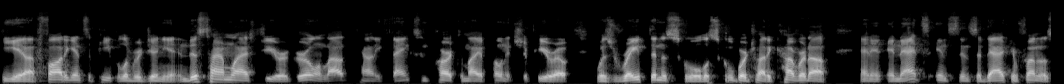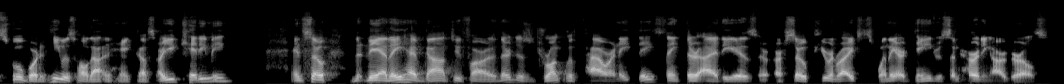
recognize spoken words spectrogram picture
he uh, fought against the people of Virginia. And this time last year, a girl in Loudoun County, thanks in part to my opponent Shapiro, was raped in the school. The school board tried to cover it up, and in, in that instance, the dad confronted the school board, and he was hauled out in handcuffs. Are you kidding me? And so, yeah, they have gone too far. They're just drunk with power, and they, they think their ideas are, are so pure and righteous when they are dangerous and hurting our girls.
